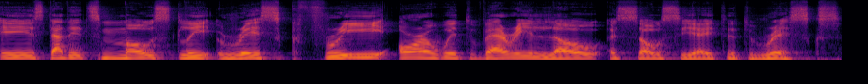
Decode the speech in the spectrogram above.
is that it's mostly risk free or with very low associated risks.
